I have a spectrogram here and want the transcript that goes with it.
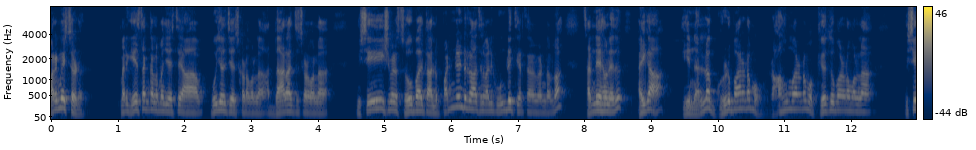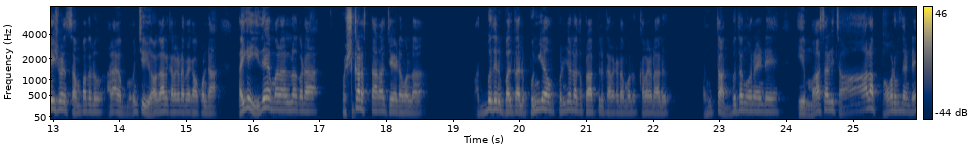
పరమేశ్వరుడు మనకి ఏ సంకల్పం చేస్తే ఆ పూజలు చేసుకోవడం వల్ల ఆ దానాలు చేసుకోవడం వల్ల విశేషమైన శోభాలితాలు పన్నెండు రాజుల వాళ్ళకి ఉండి తీర్థంలో సందేహం లేదు. పైగా ఈ నెలలో గురుడు మారడము రాహు మారడము కేతు మారడం వలన విశేషమైన సంపదలు అలా మంచి యోగాలు కలగడమే కాకుండా పైగా ఇదే మనల్లో కూడా పుష్కర స్నానాలు చేయడం వలన అద్భుతమైన ఫలితాలు పుణ్యం పుణ్యలోక ప్రాప్తులు కలగడం కలగడాలు అంత అద్భుతంగా ఉన్నాయండి. ఈ మాసానికి చాలా పవర్ ఉందండి.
